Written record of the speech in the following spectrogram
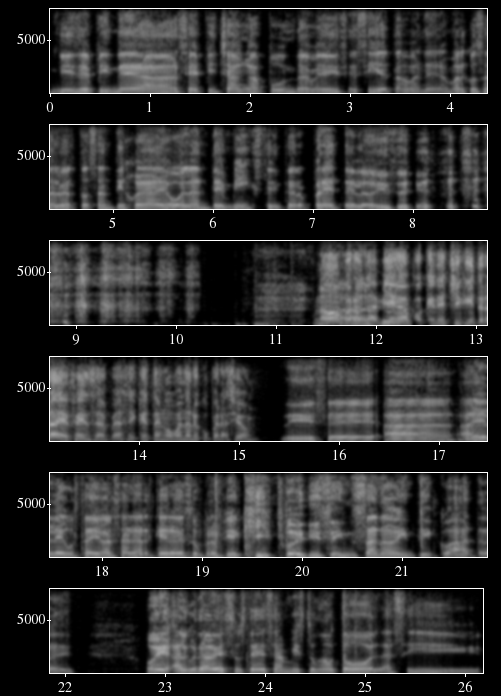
Dice Pineda, si hay pichanga, apunta, me dice. Sí, de todas maneras. Marcos Alberto, Santi juega de volante mixto, interprételo, dice. No, pero ah, también, ah, porque de chiquito era defensa, así que tengo buena recuperación. Dice, a, a, él le gusta llevarse al arquero de su propio equipo, dice Insano 24. Oye, ¿alguna vez ustedes han visto un autogol así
